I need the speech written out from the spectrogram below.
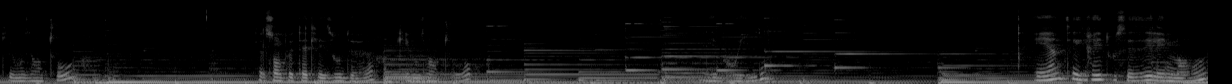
qui vous entourent Quelles sont peut-être les odeurs qui vous entourent Les bruits Et intégrez tous ces éléments,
